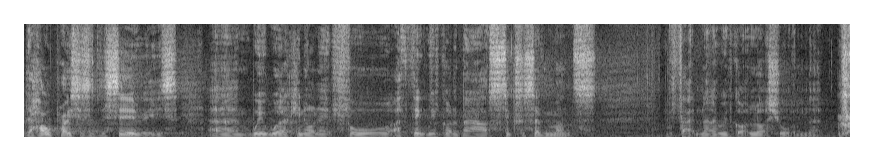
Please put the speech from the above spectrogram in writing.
The whole process of the series, um, we're working on it for, I think we've got about six or seven months. In fact, no, we've got a lot shorter than that.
